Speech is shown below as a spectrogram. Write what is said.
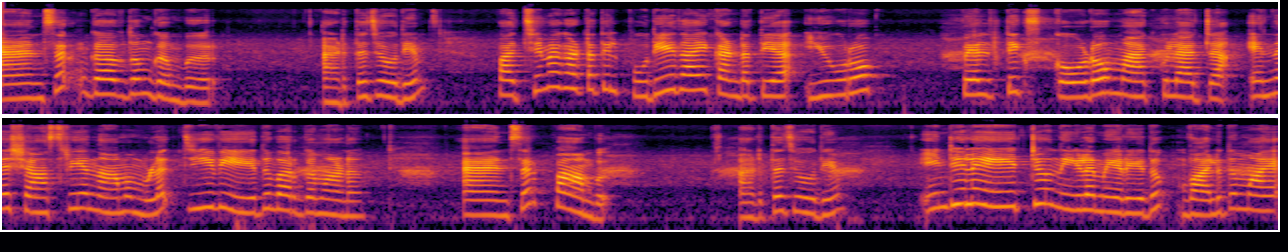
ആൻസർ ഗൗതം ഗംഭീർ. അടുത്ത ചോദ്യം. പശ്ചിമഘട്ടത്തിൽ പുതിയതായി കണ്ടെത്തിയ യൂറോപ്പ് പെൽത്തിക്സ് കോഡോമാക്കുലാറ്റ എന്ന ശാസ്ത്രീയ നാമമുള്ള ജീവി ഏത് വർഗമാണ്? ആൻസർ പാമ്പ്. അടുത്ത ചോദ്യം. ഇന്ത്യയിലെ ഏറ്റവും നീളമേറിയതും വലുതുമായ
